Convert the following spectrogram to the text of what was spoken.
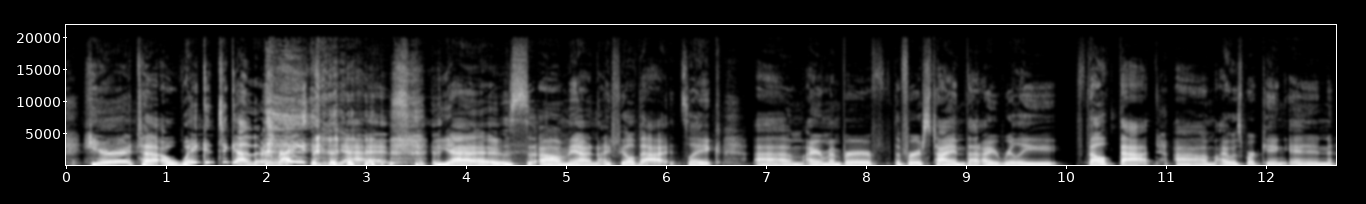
here to awaken together, right? yes. yes. Oh man, I feel that. It's like um, I remember the first time that I really felt that. Um, I was working in, it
